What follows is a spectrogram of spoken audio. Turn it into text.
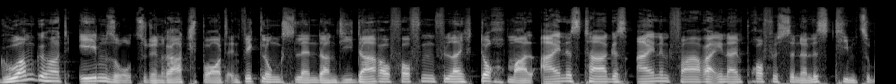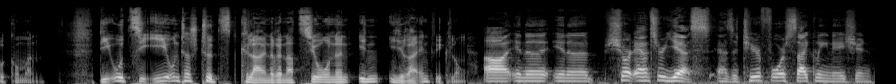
Guam gehört ebenso zu den Radsport-Entwicklungsländern, die darauf hoffen, vielleicht doch mal eines Tages einen Fahrer in ein professionelles Team zu bekommen. Die UCI unterstützt kleinere Nationen in ihrer Entwicklung. Uh, in, a, in a short answer, yes. As a Tier 4 cycling nation,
